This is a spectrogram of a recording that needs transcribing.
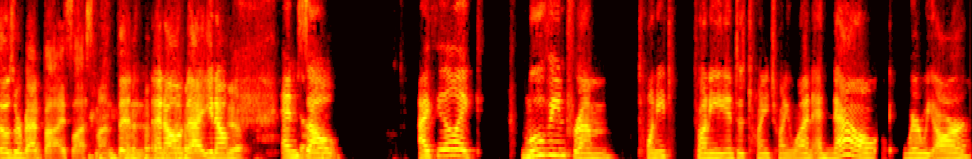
those were bad buys last month and and all of that, you know. Yeah. And yeah. so I feel like moving from 2020 into 2021 and now where we are,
